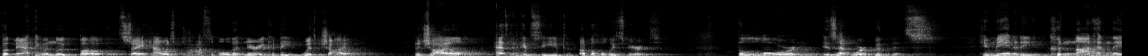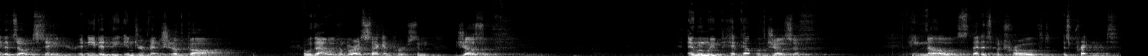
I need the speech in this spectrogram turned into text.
But Matthew and Luke both say how it's possible that Mary could be with child. The child has been conceived of the Holy Spirit. The Lord is at work with this. Humanity could not have made its own Savior, it needed the intervention of God. And with that, we come to our second person, Joseph. And when we pick up with Joseph, he knows that his betrothed is pregnant.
